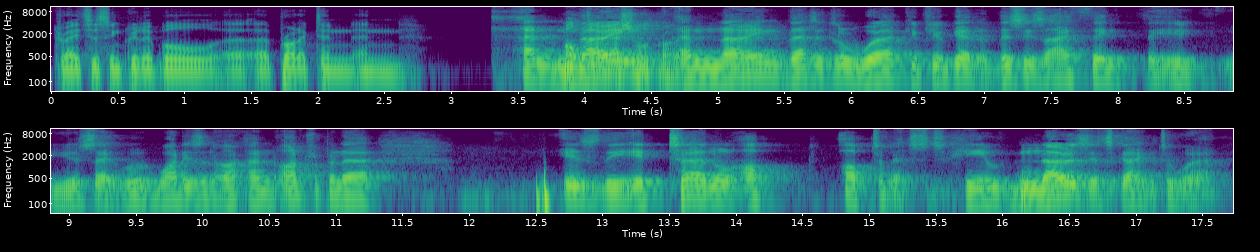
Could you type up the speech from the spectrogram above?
creates this incredible uh, uh product and, and and knowing, product. and knowing that it'll work if you get it. This is, I think, the you say, what is an, an entrepreneur? Is the eternal op- optimist. He knows it's going to work.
